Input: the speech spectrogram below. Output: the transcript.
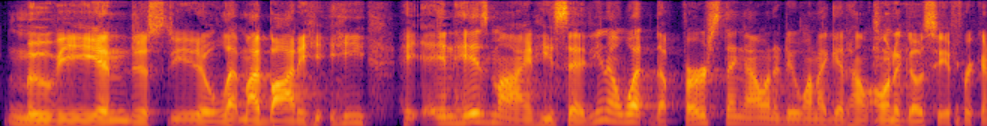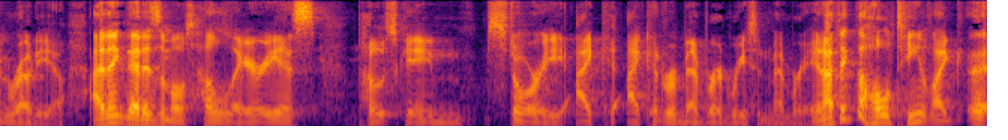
movie and just you know let my body. He, he, in his mind he said, you know what? The first thing I want to do when I get home, I want to go see a freaking rodeo. I think that is the most hilarious post game story I, I could remember in recent memory. And I think the whole team, like uh,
